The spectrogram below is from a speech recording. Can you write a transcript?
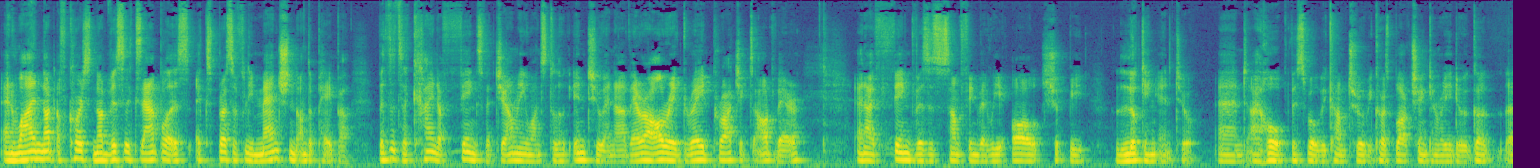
And while not, of course, not this example is expressively mentioned on the paper, this is the kind of things that Germany wants to look into. And uh, there are already great projects out there. And I think this is something that we all should be looking into. And I hope this will become true because blockchain can really do a, good, a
